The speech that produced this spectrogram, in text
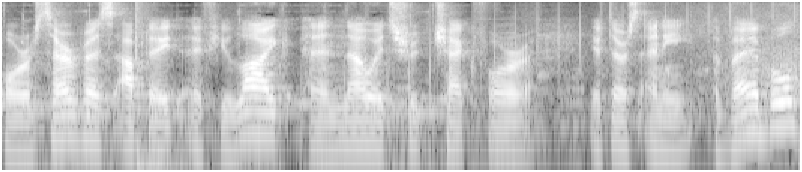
or service update if you like, and now it should check for if there's any available.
